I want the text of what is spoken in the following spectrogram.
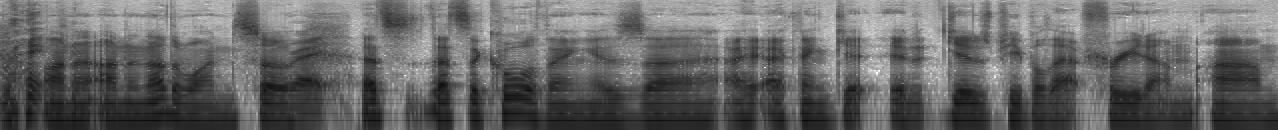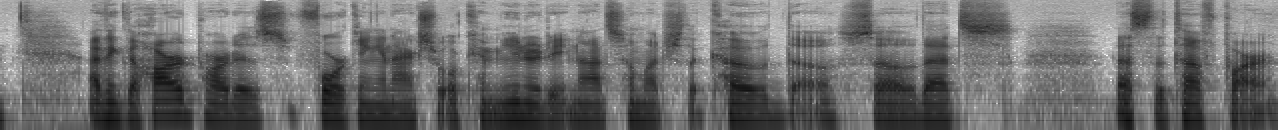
Right. on a, on another one so Right. that's that's the cool thing is uh, I, I think it, it gives people that freedom um, i think the hard part is forking an actual community not so much the code though so that's that's the tough part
